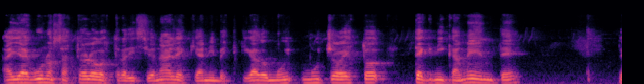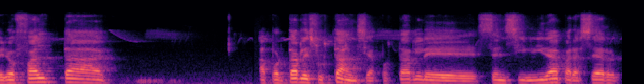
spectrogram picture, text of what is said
hay algunos astrólogos tradicionales que han investigado muy, mucho esto técnicamente, pero falta aportarle sustancia, aportarle sensibilidad para hacer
